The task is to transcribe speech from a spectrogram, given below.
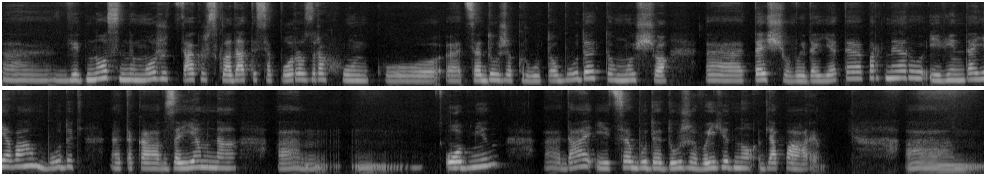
Е, Відносини можуть також складатися по розрахунку. Е, Це дуже круто буде, тому що е, те, що ви даєте партнеру, і він дає вам, будуть е, така взаємна ем, обмін, е, да, і це буде дуже вигідно для пари. Ем,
